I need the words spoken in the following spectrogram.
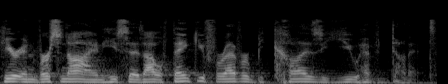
here in verse 9, he says, I will thank you forever because you have done it.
